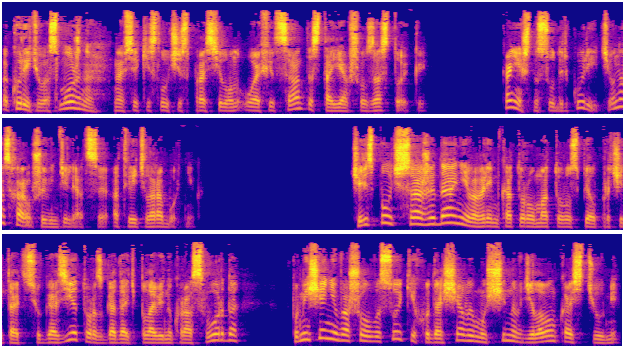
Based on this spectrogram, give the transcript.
«А курить у вас можно?» – на всякий случай спросил он у официанта, стоявшего за стойкой. «Конечно, сударь, курите. У нас хорошая вентиляция», – ответил работник. Через полчаса ожидания, во время которого мотор успел прочитать всю газету, разгадать половину кроссворда, в помещение вошел высокий худощавый мужчина в деловом костюме,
